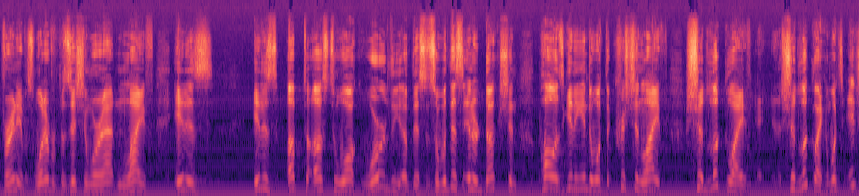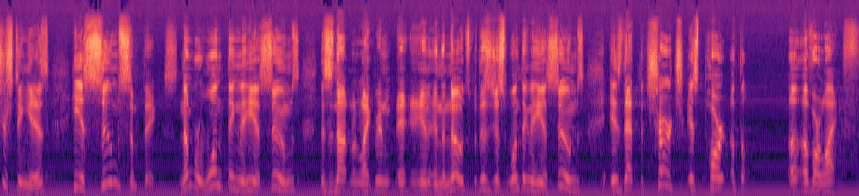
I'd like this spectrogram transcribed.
for any of us. Whatever position we're at in life, it is it is up to us to walk worthy of this. And so with this introduction, Paul is getting into what the Christian life should look like should look like. And what's interesting is he assumes some things. Number one thing that he assumes, this is not like in, in, in the notes, but this is just one thing that he assumes, is that the church is part of the uh, of our life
